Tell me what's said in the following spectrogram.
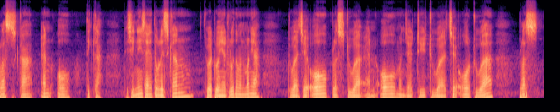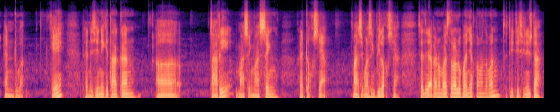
plus KNO3. Di sini saya tuliskan dua-duanya dulu teman-teman ya. 2CO plus 2NO menjadi 2CO2 plus N2. Oke, dan di sini kita akan uh, cari masing-masing redoxnya, masing-masing biloxnya. Saya tidak akan membahas terlalu banyak teman-teman. Jadi di sini sudah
